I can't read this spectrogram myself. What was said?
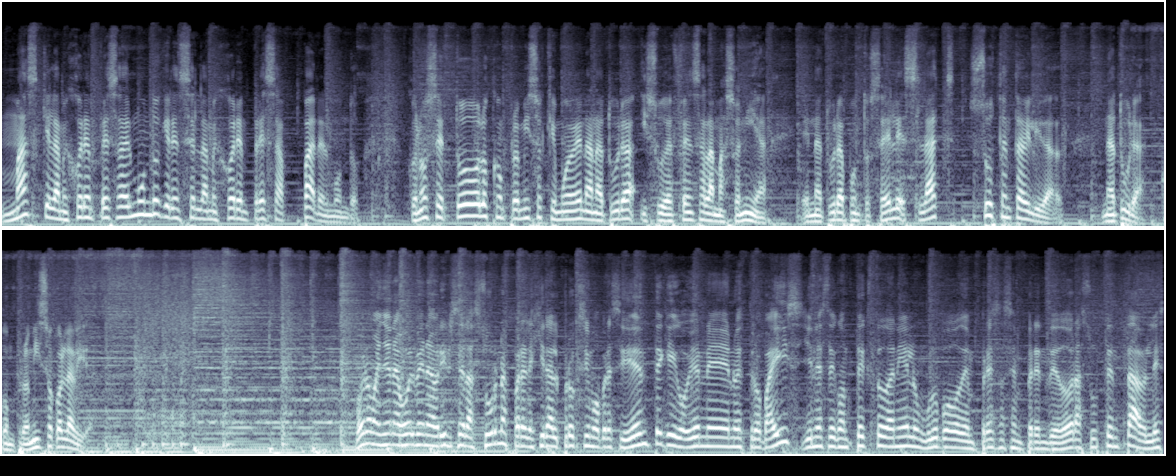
más que la mejor empresa del mundo, quieren ser la mejor empresa para el mundo. Conoce todos los compromisos que mueven a Natura y su defensa a la Amazonía en natura.cl slash sustentabilidad. Natura, compromiso con la vida. Bueno, mañana vuelven a abrirse las urnas para elegir al próximo presidente que gobierne nuestro país y en ese contexto, Daniel, un grupo de empresas emprendedoras sustentables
